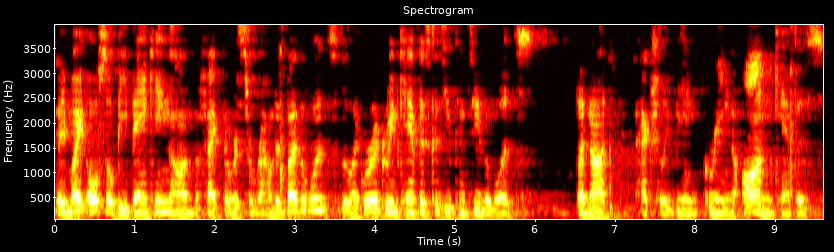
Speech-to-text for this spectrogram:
they might also be banking on the fact that we're surrounded by the woods. They're like we're a green campus because you can see the woods, but not actually being green on campus.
